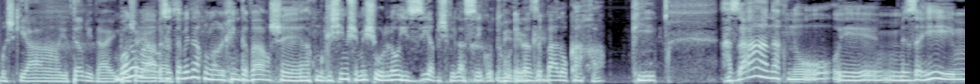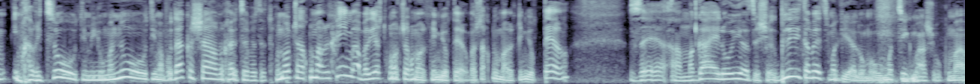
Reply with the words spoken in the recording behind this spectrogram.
משקיעה יותר מדי, בוא כמו שהיה עד נאמר, זה אז. תמיד אנחנו מעריכים דבר שאנחנו מרגישים שמישהו לא הזיע בשביל להשיג אותו. אלא זה בא לו ככה, כי הזעה אנחנו אה, מזהים עם חריצות, עם מיומנות, עם עבודה קשה וכיוצא בזה, תכונות שאנחנו מעריכים, אבל יש תכונות שאנחנו מעריכים יותר, מה שאנחנו מעריכים יותר זה המגע האלוהי הזה שבלי להתאמץ מגיע לו, הוא מציג משהו, כלומר,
